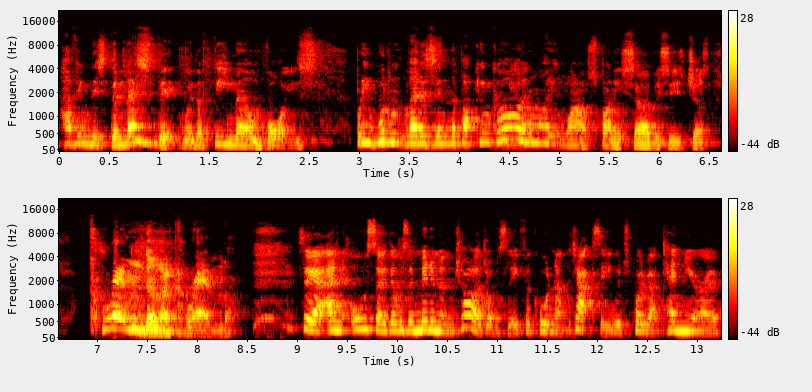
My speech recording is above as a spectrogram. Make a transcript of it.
having this domestic with a female voice, but he wouldn't let us in the fucking car. And I'm like, wow, Spanish service is just creme de la creme. So yeah, and also there was a minimum charge, obviously, for calling out the taxi, which was probably about ten euro.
